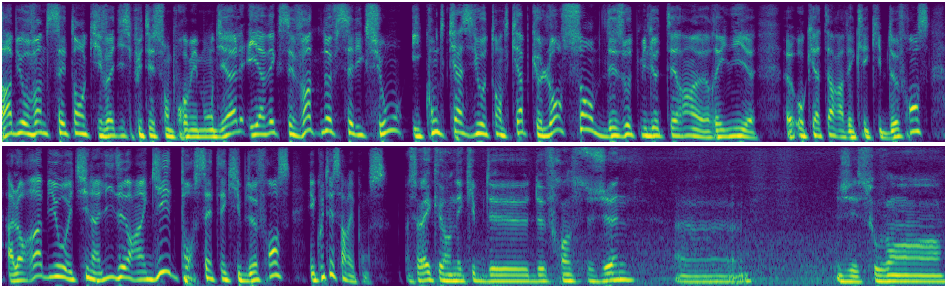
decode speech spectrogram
Rabiot, 27 ans, qui va disputer son premier mondial. Et avec ses 29 sélections, il compte quasi autant de caps que l'ensemble des autres milieux de terrain euh, réunis euh, au Qatar avec l'équipe de France. Alors Rabiot est-il un leader, un guide pour cette équipe de France? Écoutez sa réponse. C'est vrai qu'en équipe de, France jeune, euh, j'ai souvent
